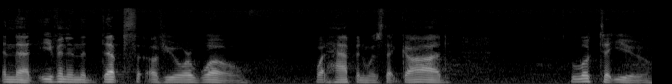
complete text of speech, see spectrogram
and that even in the depth of your woe, what happened was that God looked at you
